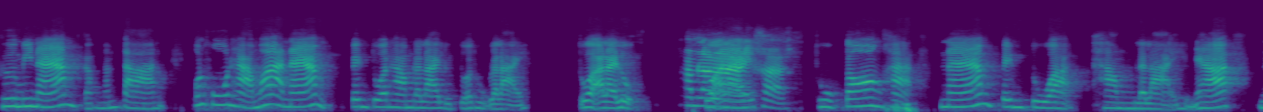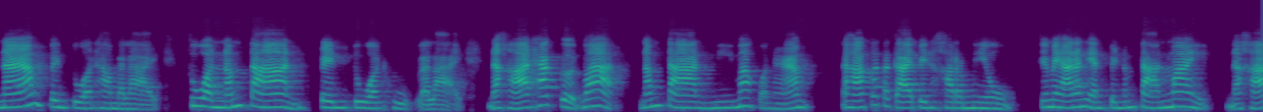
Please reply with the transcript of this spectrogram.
คือมีน้ำกับน้ำตาล คุณครูถามว่าน้ำเป็นตัวทำละลายหรือตัวถูกละลาย ตัวอะไรลูกทำละลายค่ะ ถูกต้องค่ะ น้ำเป็นตัวทำละลายเห็นไหมคะน้ำเป็นตัวทำละลาย ส่วนน้ำตาลเป็นตัวถูกละลายนะคะ ถ้าเกิดว่า น้ำตาลมีมากกว่าน้ำนะคะ ก็จะกลายเป็นคาราเมลใช่ไหมคะนักเรียนเป็นน้ำตาลไหมนะคะ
